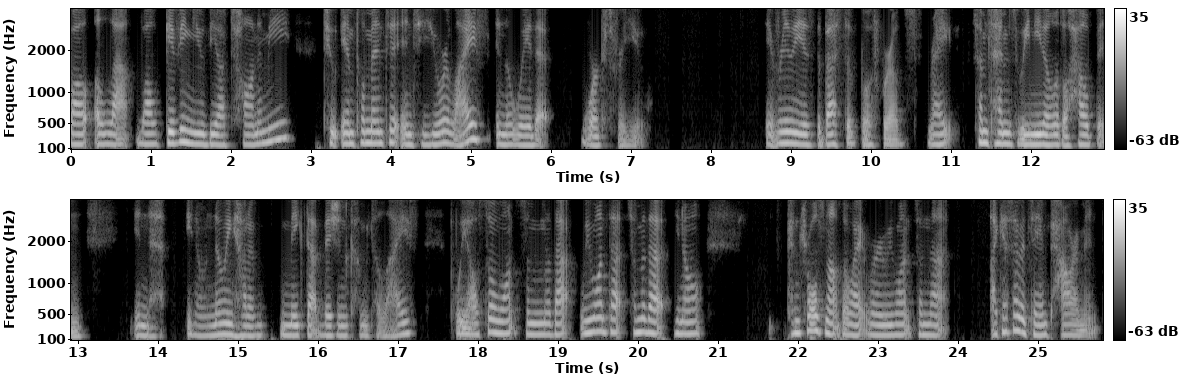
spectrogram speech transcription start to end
while allow while giving you the autonomy to implement it into your life in the way that works for you. It really is the best of both worlds, right? Sometimes we need a little help in in you know knowing how to make that vision come to life but we also want some of that we want that some of that you know control's not the right word we want some that i guess i would say empowerment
